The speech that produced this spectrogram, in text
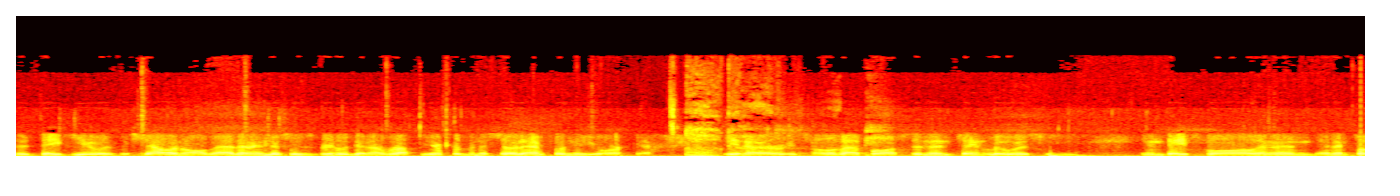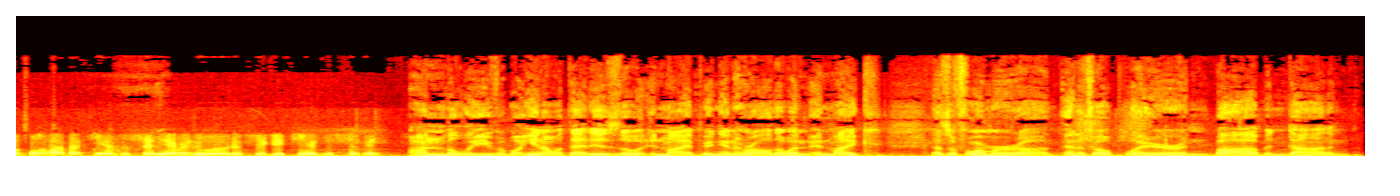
the debut of the show and all that. I mean, this has really been a rough year for Minnesota and for New York. Oh, you know, it's all about Boston and St. Louis and in baseball and in, and in football. How about Kansas City? I mean, who would have figured Kansas City? Unbelievable. You know what that is, though, in my opinion, Geraldo and, and Mike, as a former uh, NFL player, and Bob and Don and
